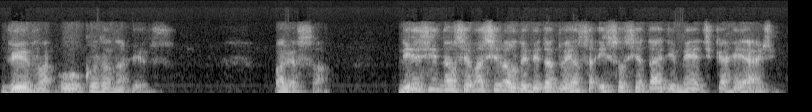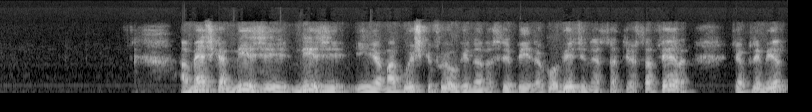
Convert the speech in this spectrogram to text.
viva o coronavírus. Olha só. Nise não se vacinou devido à doença e sociedade médica reage. A médica Nise, Nise Yamaguchi, que foi ouvida na CPI da Covid nesta terça-feira, dia 1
